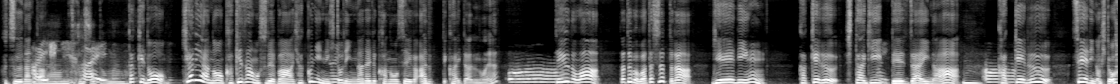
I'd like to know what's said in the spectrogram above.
普通なんか。はい。難しいと思います、だけどキャリアの掛け算をすれば100人に1人になれる可能性があるって書いてあるのね。っていうのは例えば私だったら芸人かける下着デザイナうん。ー。かける生理の人 か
